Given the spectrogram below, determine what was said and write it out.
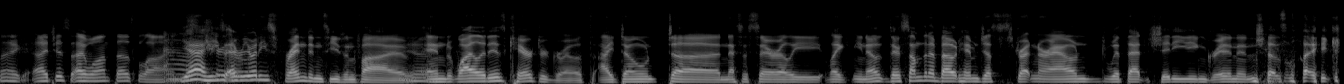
like. I just I want those lines. Uh, yeah, he's true. everybody's friend in season five. Yeah. And while it is character growth, I don't uh, necessarily like. You know, there's something about him just strutting around with that shit-eating grin and just like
